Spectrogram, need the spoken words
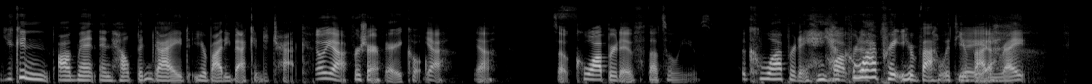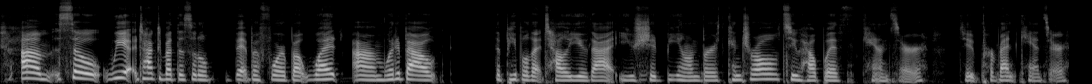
you can augment and help and guide your body back into track. Oh yeah, for sure. Very cool. Yeah, yeah. So cooperative. That's what we use. A Cooperate. Yeah, Cooperative. cooperate your body with your Yeah, body, yeah. right? Um, so we talked about this a little bit before, but what um what about the people that tell you that you should be on birth control to help with cancer, to prevent cancer.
